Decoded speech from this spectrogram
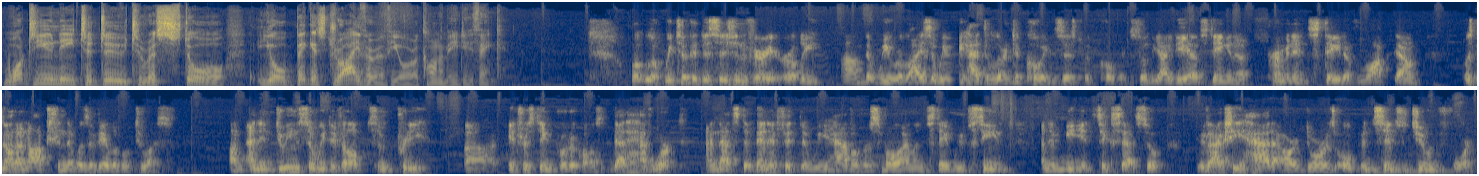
What do you need to do to restore your biggest driver of your economy, do you think? Well, look, we took a decision very early um, that we realized that we had to learn to coexist with COVID. So the idea of staying in a permanent state of lockdown was not an option that was available to us. Um, and in doing so, we developed some pretty uh, interesting protocols that have worked. And that's the benefit that we have of a small island state. We've seen an immediate success. So we've actually had our doors open since June 4th.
